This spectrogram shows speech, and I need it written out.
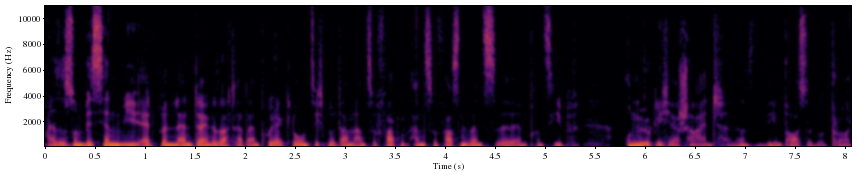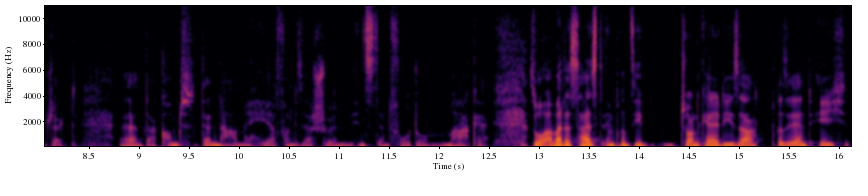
also so ein bisschen wie Edwin Land, der gesagt hat, ein Projekt lohnt sich nur dann anzufassen, wenn es äh, im Prinzip unmöglich erscheint. Ne? The Impossible Project. Äh, da kommt der Name her von dieser schönen Instant-Foto-Marke. So, aber das heißt im Prinzip, John Kennedy sagt, Präsident, ich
